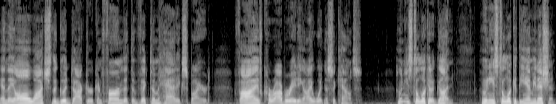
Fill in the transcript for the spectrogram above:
and they all watched the good doctor confirm that the victim had expired. Five corroborating eyewitness accounts. Who needs to look at a gun? Who needs to look at the ammunition?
